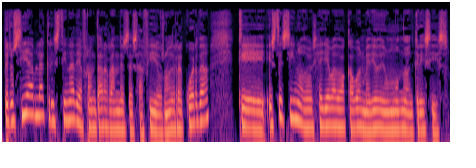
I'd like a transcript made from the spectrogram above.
pero sí habla Cristina de afrontar grandes desafíos, ¿no? Y recuerda que este sínodo se ha llevado a cabo en medio de un mundo en crisis.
